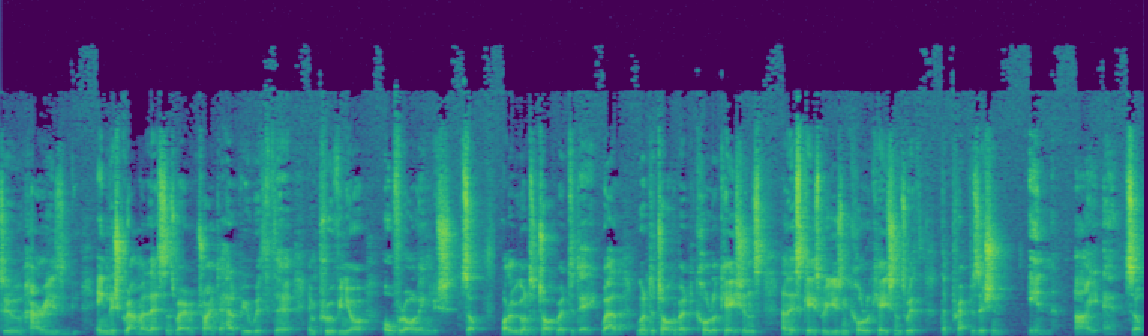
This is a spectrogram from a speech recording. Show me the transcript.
to Harry's English grammar lessons where I'm trying to help you with uh, improving your overall English. So, what are we going to talk about today? Well, we're going to talk about collocations, and in this case, we're using collocations with the preposition in, in. So,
